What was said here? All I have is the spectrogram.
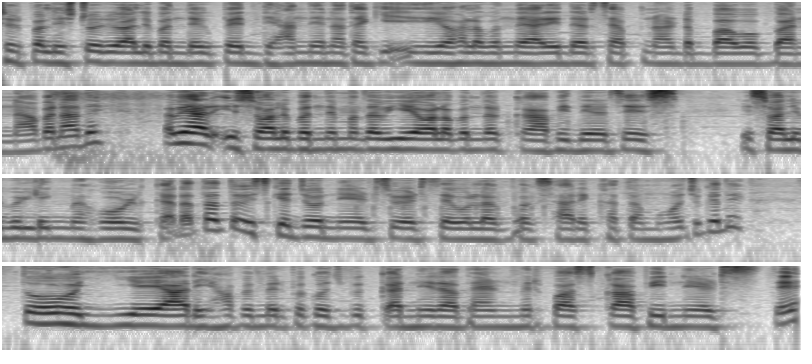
ट्रिपल स्टोरी वाले बंदे पे ध्यान देना था कि ये वाला बंदा यार इधर से अपना डब्बा वब्बा ना बना दे। अब यार इस वाले बंदे मतलब ये वाला बंदा काफ़ी देर से इस इस वाली बिल्डिंग में होल्ड कर रहा था तो इसके जो नेट्स वेट्स थे वो लगभग सारे ख़त्म हो चुके थे। तो ये यार यहाँ पे मेरे पे कुछ भी कर नहीं रहा था एंड मेरे पास काफ़ी नेट्स थे।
